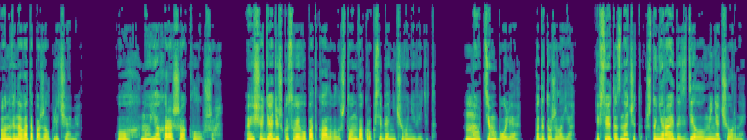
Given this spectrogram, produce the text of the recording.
Он виновато пожал плечами. «Ох, ну я хороша, Клуша. А ещё дядюшку своего подкалывала, что он вокруг себя ничего не видит». «Ну, тем более», — подытожила я. «И всё это значит, что не Райда сделал меня чёрной,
